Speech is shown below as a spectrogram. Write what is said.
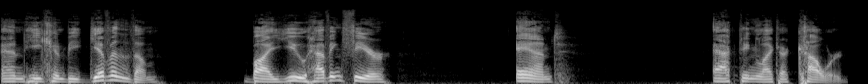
And he can be given them by you having fear and acting like a coward.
